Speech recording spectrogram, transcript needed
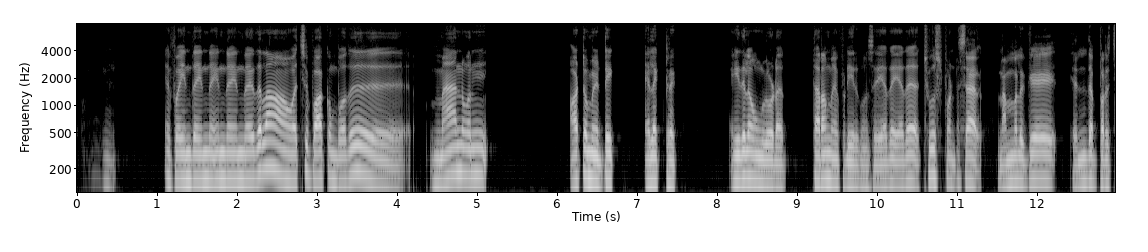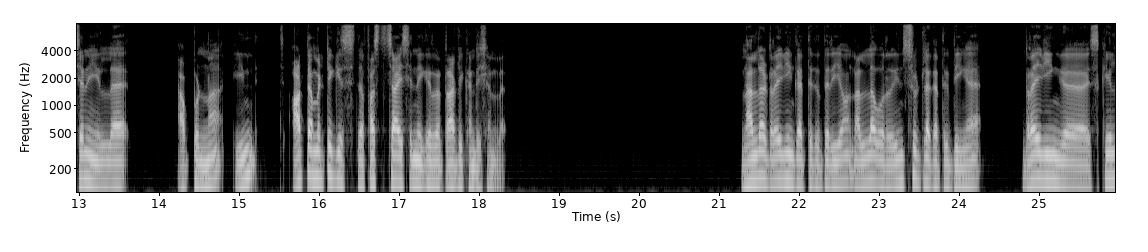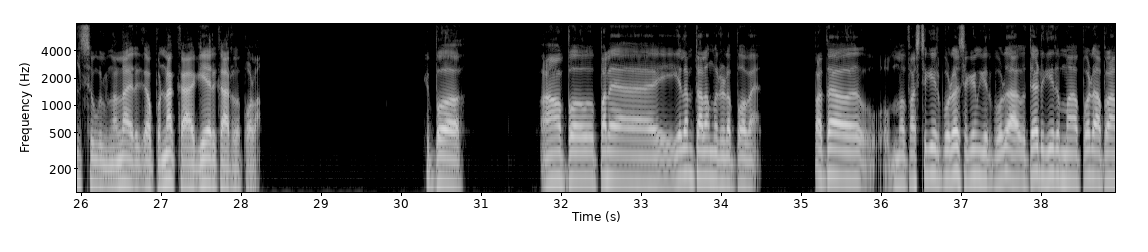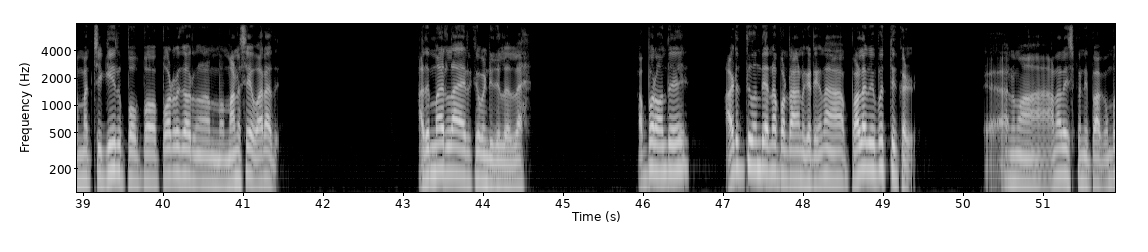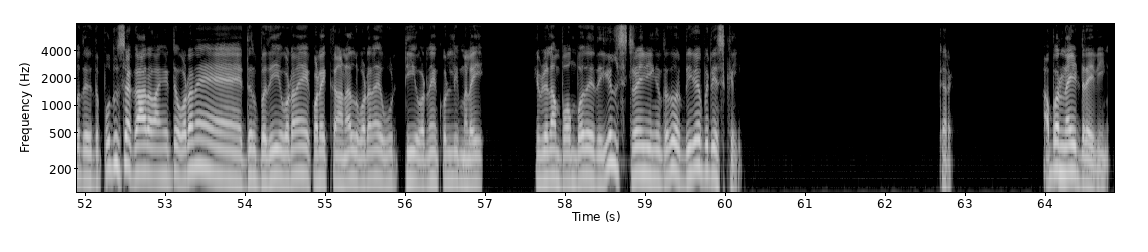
இப்போ இந்த இந்த இந்த இந்த இதெல்லாம் வச்சு பார்க்கும்போது மேனுவல் ஆட்டோமேட்டிக் எலக்ட்ரிக் இதில் உங்களோட தரம் எப்படி இருக்கும் சார்? எதை எதை சூஸ் பண்ணுறேன் சார் நம்மளுக்கு எந்த பிரச்சனையும் இல்லை அப்படின்னா in automatic is the first choice இன்றைக்கி இருக்கிற டிராஃபிக் கண்டிஷனில் நல்ல டிரைவிங் கற்றுக்க தெரியும். நல்ல ஒரு இன்ஸ்டியூட்டில் கற்றுக்கிட்டீங்க டிரைவிங் ஸ்கில்ஸ் உங்களுக்கு நல்லா இருக்குது அப்படின்னா கா கியர் காரில் போகலாம் இப்போது இப்போது பல இளம் தலைமுறையோட போவேன். பார்த்தா ஃபஸ்ட்டு கீர் போட செகண்ட் கீர் போடு தேர்ட் கீர் மா போடு அப்புறம் மற்ற கீர் போ போடுறதுக்கு அவருக்கு மனசே வராது. அது மாதிரிலாம் இருக்க வேண்டியதில்லைல்ல அப்புறம் வந்து அடுத்து வந்து என்ன பண்ணுறாங்கன்னு கேட்டிங்கன்னா பல விபத்துக்கள். நம்ம அனலைஸ் பண்ணி பார்க்கும்போது இந்த புதுசாக காரை வாங்கிட்டு உடனே திருப்பதி உடனே கொடைக்கானல் உடனே ஊட்டி உடனே கொல்லிமலை இப்படிலாம் போகும்போது இது ஹில்ஸ் டிரைவிங்கிறது ஒரு மிகப்பெரிய ஸ்கில் கரெக்ட் அப்புறம் நைட் டிரைவிங்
